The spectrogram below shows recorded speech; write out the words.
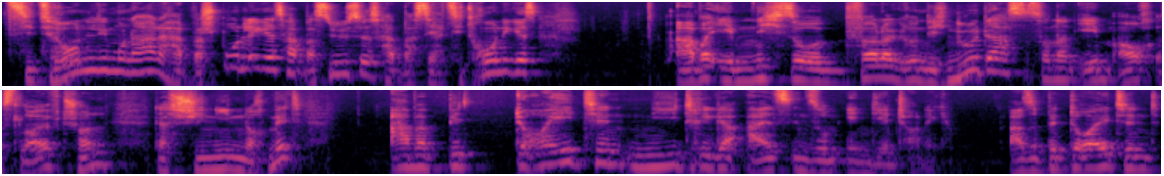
Zitronenlimonade, hat was Sprudeliges, hat was Süßes, hat was sehr Zitroniges, aber eben nicht so fördergründig nur das, sondern eben auch, es läuft schon das Chinin noch mit, aber bedeutend niedriger als in so einem Indian Tonic. Also bedeutend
